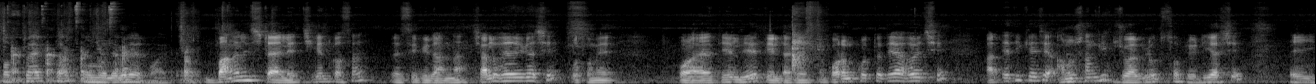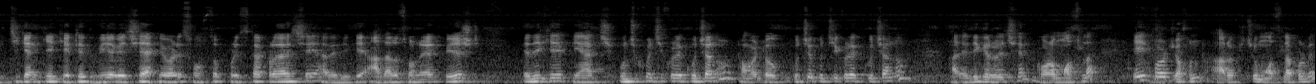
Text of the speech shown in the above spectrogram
সবসময় একটা অন্য লেভেলের হয়। বাঙালি স্টাইলে চিকেন কষা রেসিপি রান্না চালু হয়ে গেছে। প্রথমে কড়াইয়ে তেল দিয়ে তেলটাকে গরম করতে দেওয়া হয়েছে। আর এদিকে যে আনুষঙ্গিক জোয়ারগুলো সব রেডি আছে। এই চিকেনকে কেটে ধুয়ে বেছে একেবারে সমস্ত পরিষ্কার করা হয়েছে। আর এদিকে আদা রসুনের পেস্ট এদিকে পেঁয়াজ কুচি কুচি করে কুচানো, টমেটো কুচি কুচি করে কুচানো, আর এদিকে রয়েছে গরম মশলা। এরপর যখন আরও কিছু মশলা পড়বে,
